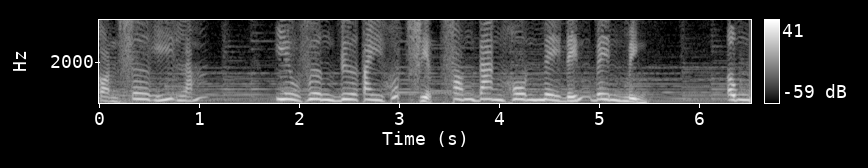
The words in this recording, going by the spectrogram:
còn sơ ý lắm. Yêu vương đưa tay hút Diệp Phong đang hôn mê đến bên mình. Ông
